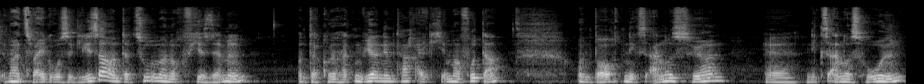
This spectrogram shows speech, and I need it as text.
immer zwei große Gläser und dazu immer noch vier Semmeln. Und da hatten wir an dem Tag eigentlich immer Futter und brauchten nichts anderes hören, äh, nichts anderes holen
